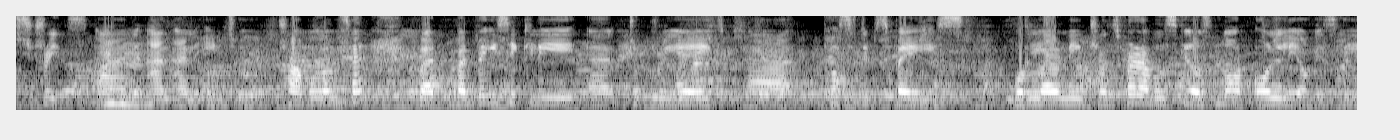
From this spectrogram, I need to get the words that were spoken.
streets and, and, and into trouble, I would say. But, but basically uh, to create uh, positive space for learning transferable skills, not only obviously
